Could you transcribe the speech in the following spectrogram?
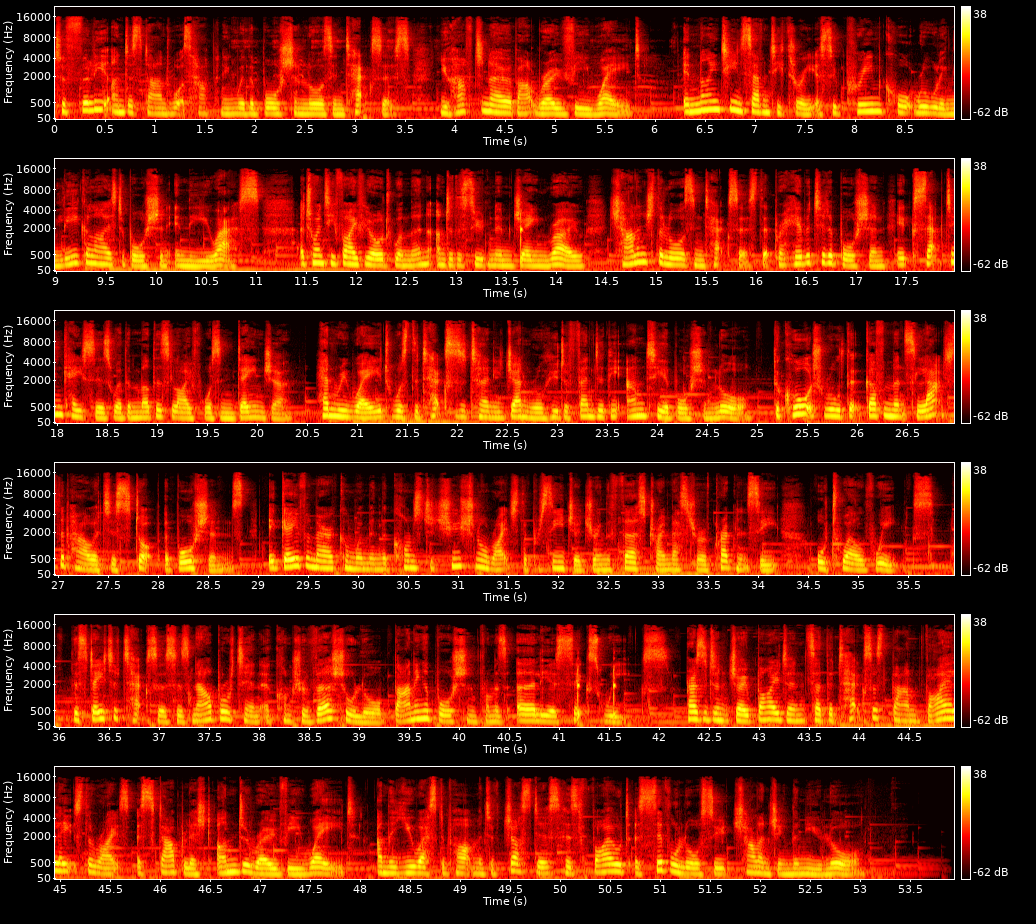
To fully understand what's happening with abortion laws in Texas, you have to know about Roe v. Wade. In 1973, a Supreme Court ruling legalized abortion in the US. A 25 year old woman under the pseudonym Jane Roe challenged the laws in Texas that prohibited abortion except in cases where the mother's life was in danger. Henry Wade was the Texas Attorney General who defended the anti abortion law. The court ruled that governments lacked the power to stop abortions. It gave American women the constitutional right to the procedure during the first trimester of pregnancy, or 12 weeks. The state of Texas has now brought in a controversial law banning abortion from as early as six weeks. President Joe Biden said the Texas ban violates the rights established under Roe v. Wade, and the US Department of Justice has filed a civil lawsuit challenging the new law.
